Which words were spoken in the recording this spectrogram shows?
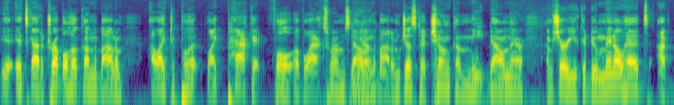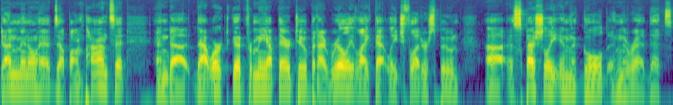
it's got a treble hook on the bottom. I like to put like packet full of waxworms down Yep. on the bottom, just a chunk of meat down there. I'm sure you could do minnow heads. I've done minnow heads up on Poinsett, and uh, that worked good for me up there too. But I really like that leech flutter spoon, uh, especially in the gold and the red. That's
